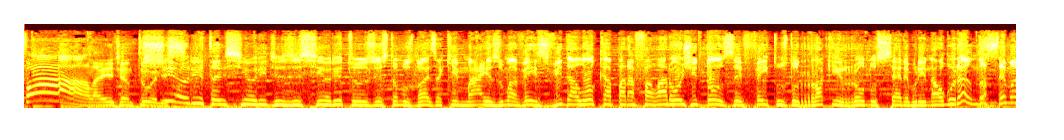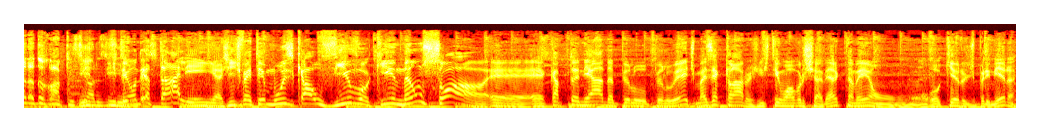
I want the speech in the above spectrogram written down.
Fala aí, Antunes. Senhoritas, senhoritas e senhoritos, estamos nós aqui mais uma vez, Vida Louca, para falar hoje dos efeitos do rock and roll no cérebro, inaugurando a Semana do Rock, senhoras e, e, e tem um detalhe, hein? A gente vai ter música ao vivo aqui, não só é, é, capitaneada pelo, pelo Ed, mas é claro, a gente tem o Álvaro Xavier, que também é um, um roqueiro de primeira,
